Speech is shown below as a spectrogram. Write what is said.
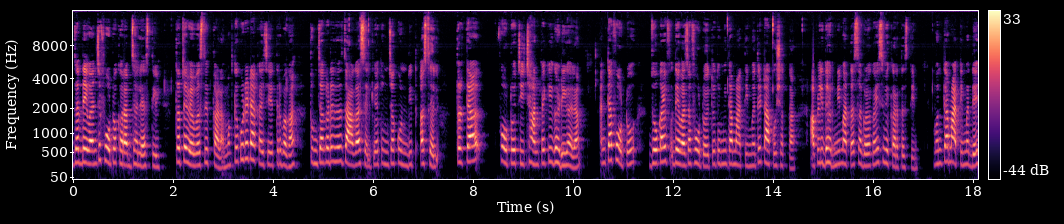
जर देवांचे फोटो खराब झाले असतील तर ते व्यवस्थित काढा. मग ते कुठे टाकायचे? तर बघा तुमच्याकडे जर जागा असेल किंवा तुमच्या कोंडीत असेल तर त्या फोटोची छानपैकी घडी घाला. आणि त्या फोटो जो काही देवाचा फोटो आहे तो तुम्ही त्या मातीमध्ये टाकू शकता. आपली धरणी माता सगळं काही स्वीकारत असते म्हणून त्या मातीमध्ये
